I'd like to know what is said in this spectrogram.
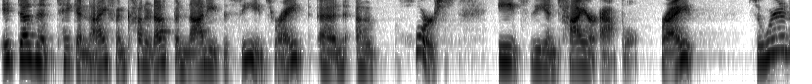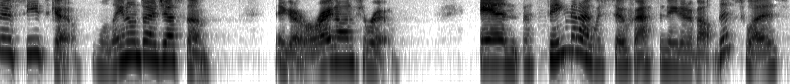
it doesn't take a knife and cut it up and not eat the seeds, right? And a horse eats the entire apple, right? So where do those seeds go? Well, they don't digest them. They go right on through. And the thing that I was so fascinated about this was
